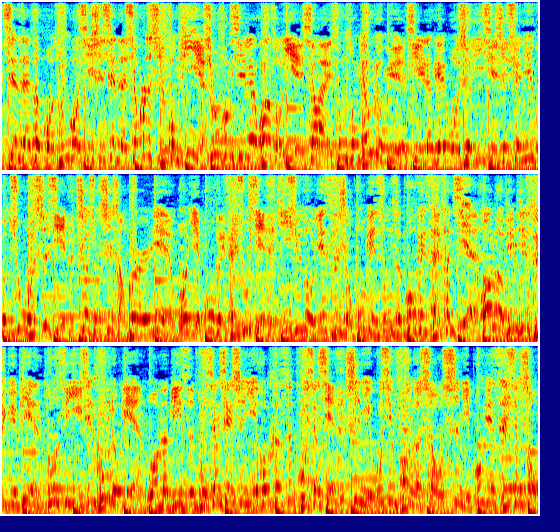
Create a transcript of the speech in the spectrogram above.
现在的我疼过，其实现在想玩的是放屁。秋风袭来花扫叶，相爱匆匆两六月，既然给我这一切，是劝你滚出我世界。这就是场梦儿恋，我也不会再出现。一句诺言，厮守不变，从此不会再犯贱。花落翩翩岁月变，独自一人空彼此不相欠，是以后各自不相欠。是你无情放了手，是你不愿再相守。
